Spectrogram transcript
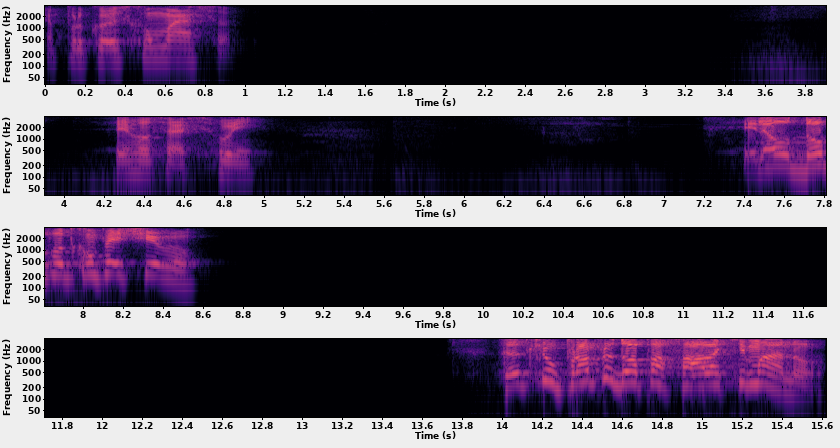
É por coisas como essa. Errou CS, ruim. Ele é o Dopa do competitivo. Tanto que o próprio Dopa fala que, mano,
